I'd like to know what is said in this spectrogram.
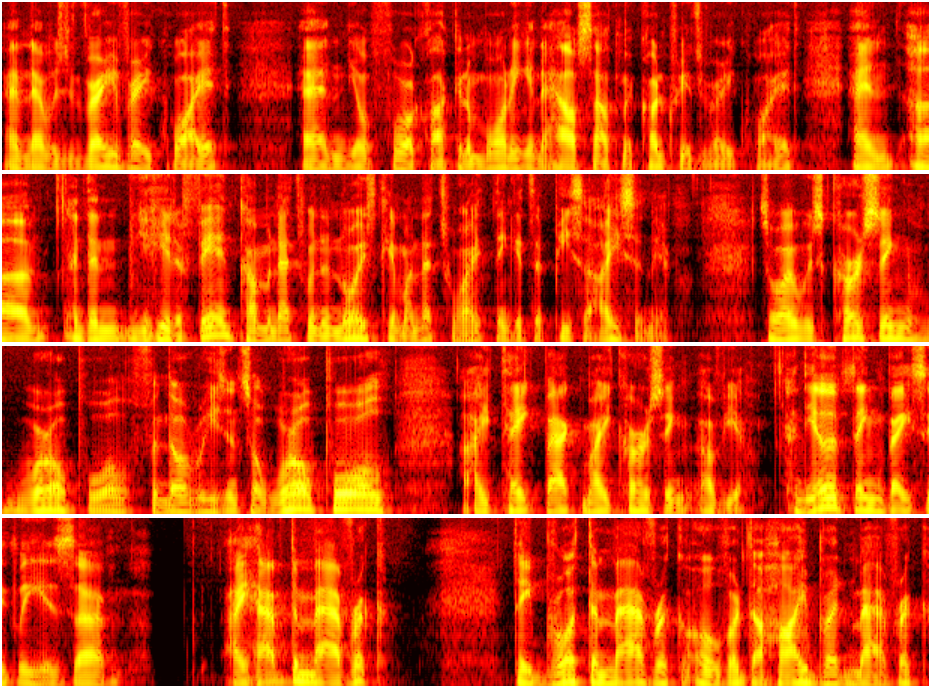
and that was very, very quiet. And you know, four o'clock in the morning in the house out in the country, it's very quiet. And uh, and then you hear the fan coming. That's when the noise came on. That's why I think it's a piece of ice in there. So I was cursing Whirlpool for no reason. So Whirlpool, I take back my cursing of you. And the other thing basically is uh, I have the Maverick. They brought the Maverick over, the hybrid Maverick,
